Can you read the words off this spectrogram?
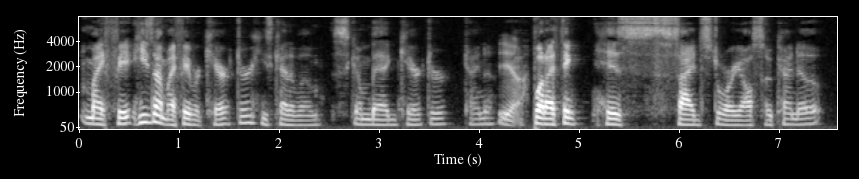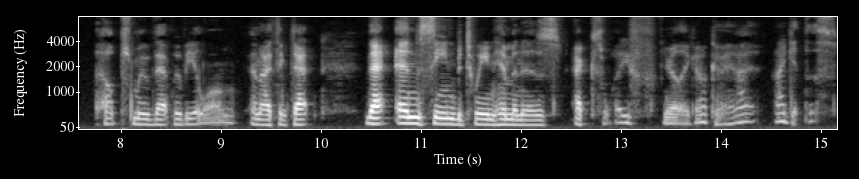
my fa- He's not my favorite character. He's kind of a scumbag character, kind of. Yeah. But I think his side story also kind of helps move that movie along. And I think that that end scene between him and his ex-wife, you're like, okay, I, I get this.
